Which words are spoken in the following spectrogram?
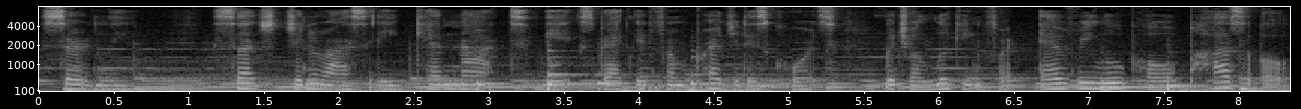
Certainly, such generosity cannot be expected from prejudice courts, which are looking for every loophole possible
